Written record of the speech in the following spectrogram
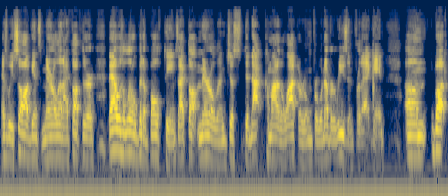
as we saw against Maryland. I thought there that was a little bit of both teams. I thought Maryland just did not come out of the locker room for whatever reason for that game. Um, but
